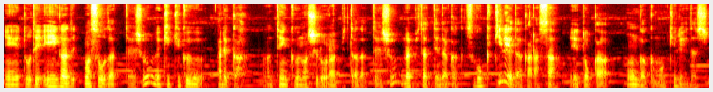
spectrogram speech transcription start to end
えっ、ー、と、で、映画はそうだったでしょ？結局、あれか、天空の城ラピュタだったでしょ？ラピュタってなんかすごく綺麗だからさ、絵とか音楽も綺麗だし、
